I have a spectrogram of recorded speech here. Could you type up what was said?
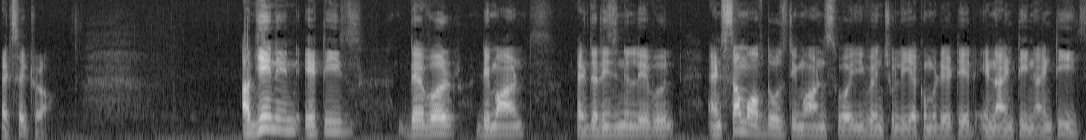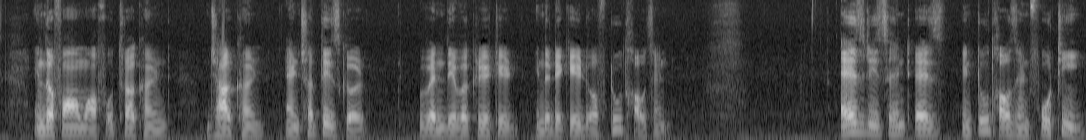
etc. Again in 80s there were demands at the regional level and some of those demands were eventually accommodated in 1990s in the form of Uttarakhand, Jharkhand and Chhattisgarh when they were created in the decade of 2000. As recent as in 2014,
